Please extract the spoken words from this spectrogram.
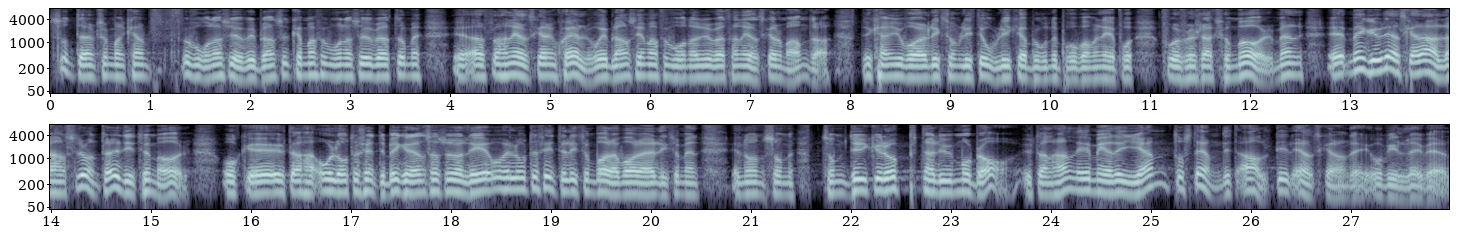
sånt där som man kan förvånas över. Ibland så kan man förvånas över att, de är, eh, att han älskar en själv och ibland så är man förvånad över att han älskar de andra. Det kan ju vara liksom lite olika beroende på vad man är på för, för slags humör. Men, eh, men Gud älskar alla, han struntar i ditt humör och, eh, utan, och låter sig inte begränsas av det och låter sig inte liksom bara vara liksom en, någon som, som dyker upp när du mår bra utan han är med dig jämt och ständigt, alltid älskar han dig och vill dig väl.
